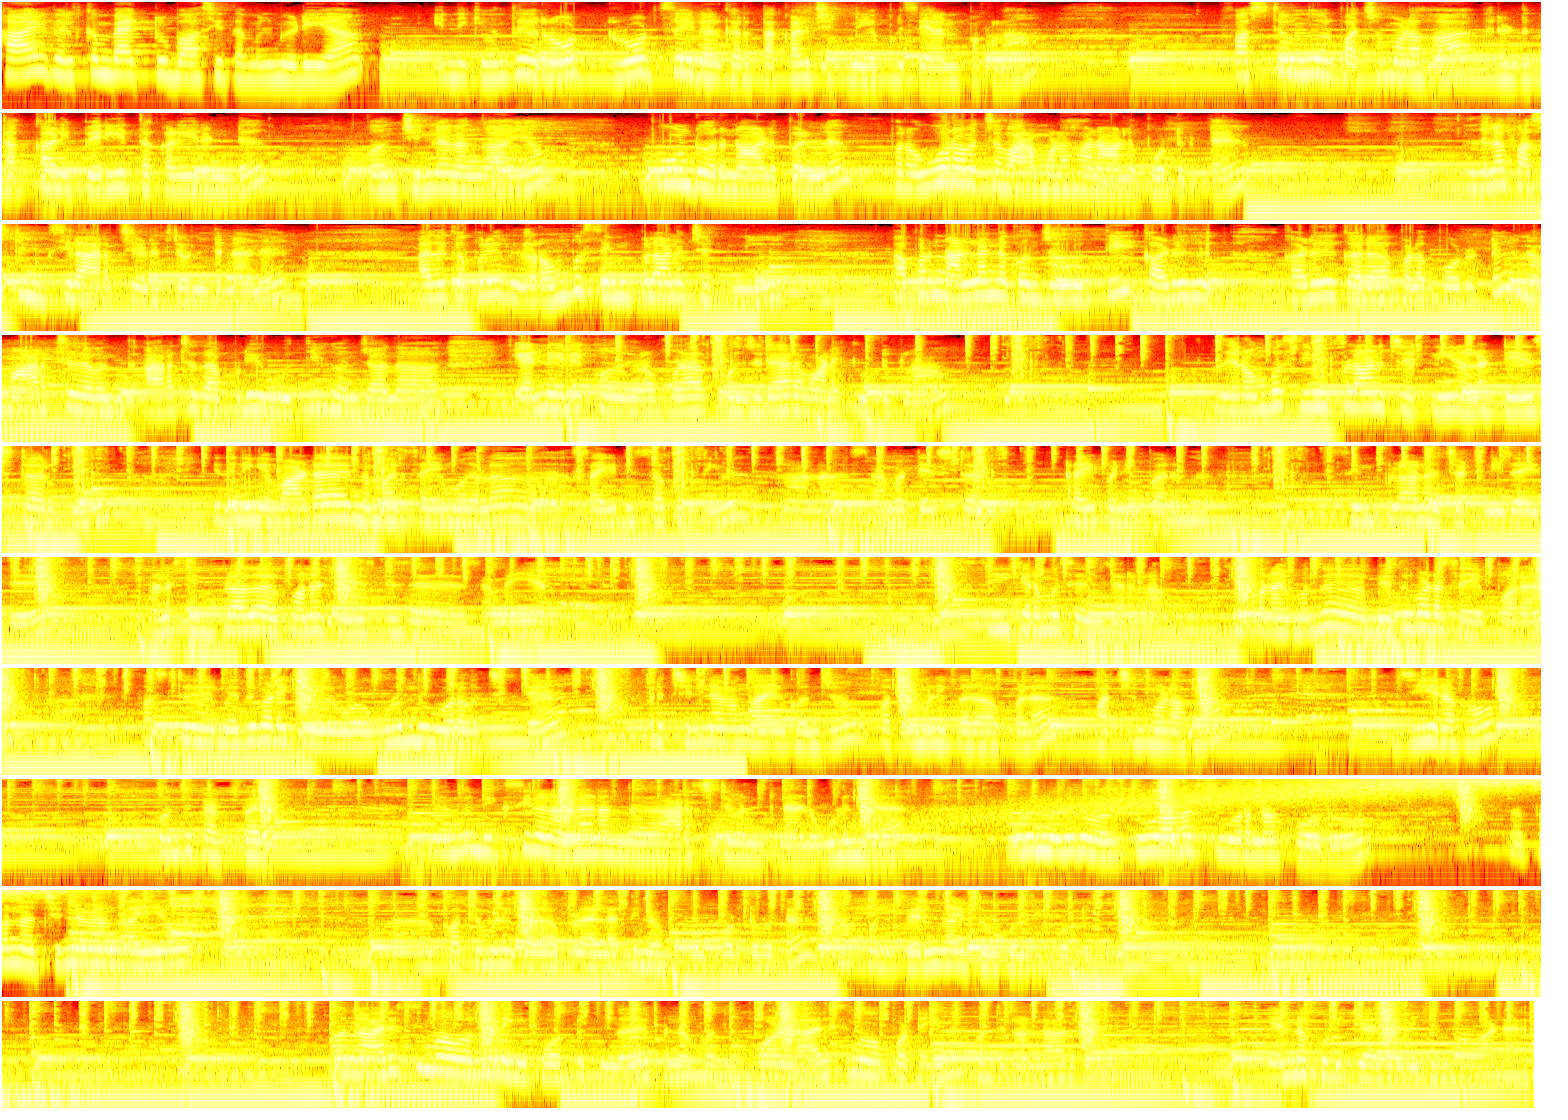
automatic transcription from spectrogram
Hi welcome back to பாசி Tamil media இன்றைக்கி வந்து ரோட் ரோட் சைடில் இருக்கிற தக்காளி சட்னி எப்படி செய்யலான்னு பார்க்கலாம். ஃபஸ்ட்டு வந்து ஒரு பச்சை மிளகா ரெண்டு தக்காளி பெரிய தக்காளி ரெண்டு கொஞ்சம் சின்ன வெங்காயம் பூண்டு ஒரு நாலு பல் அப்புறம் ஊற வச்ச வரமிளகா நாலு போட்டுக்கிட்டேன். இதெல்லாம் ஃபஸ்ட்டு மிக்சியில் அரைச்சி எடுத்துட்டு வந்துட்டேன் நான். அதுக்கப்புறம் இது ரொம்ப சிம்பிளான சட்னி. அப்புறம் நல்லெண்ணெய் கொஞ்சம் ஊற்றி கடுகு கடுகு கருவேப்பிலை போட்டுட்டு நம்ம அரைச்சதை வந்து அரைச்சதை அப்படியே ஊற்றி கொஞ்சம் அந்த எண்ணெயிலே கொஞ்சம் ரொம்ப நேரம் கொஞ்சம் நேரம் வணக்கி விட்டுக்கலாம். இது ரொம்ப சிம்பிளான சட்னி நல்லா டேஸ்ட்டாக இருக்கும். இது நீங்கள் வடை இந்த மாதிரி செய்யும் போதெல்லாம் சைடிஷாக கொடுத்தீங்கன்னா நல்லா செம டேஸ்ட்டாக இருக்கும். ட்ரை பண்ணி பாருங்கள் சிம்பிளான சட்னி தான் இது. ஆனால் சிம்பிளாக தான் இருக்கும். ஆனால் டேஸ்ட்டு செமையாக இருக்கும் சீக்கிரமாக செஞ்சிடலாம். இப்போ நான் வந்து மெதுவடை செய்ய போகிறேன் ஃபஸ்ட்டு மெதுவடைக்கு உளுந்து ஊற வச்சுக்கிட்டேன். அப்புறம் சின்ன வெங்காயம் கொஞ்சம் கொத்தமல்லி கருவேப்பிலை பச்சை மிளகா ஜீரகம் கொஞ்சம் பெப்பர் இது வந்து மிக்சியில் நல்லா நான் அரைச்சிட்டு வந்துட்டேன் நான் உளுந்த. உளுந்து வந்து ஒரு டூ ஹவர்ஸ் ஊறினா போதும். அப்போ நான் சின்ன வெங்காயம் கொத்தமல்லி கருவேப்பிலை எல்லாத்தையும் நான் போட்டு விட்டேன் அப்புறம் கொஞ்சம் பெருங்காயத்தூள் கொஞ்சம் போட்டுக்கிட்டேன் கொஞ்சம் அரிசி மாவு வந்து நீங்கள் போட்டுக்கோங்க. இப்போ நான் கொஞ்சம் போடல. அரிசி மாவு போட்டிங்கன்னா கொஞ்சம் நல்லாயிருக்கும் எண்ணெய் குடிக்காது அதிகமாக வடை.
